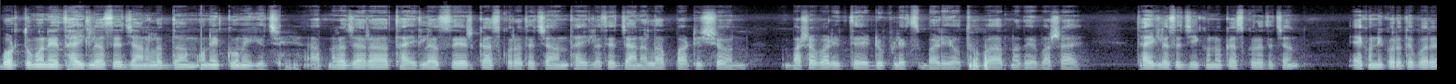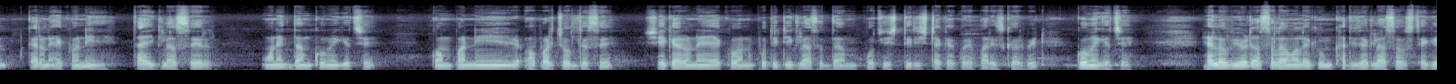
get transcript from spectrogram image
বর্তমানে থাই গ্লাসের জানালার দাম অনেক কমে গেছে। আপনারা যারা থাই গ্লাসের কাজ করাতে চান, থাই গ্লাসের জানালা, পার্টিশন বাসা বাড়িতে ডুপ্লেক্স বাড়ি অথবা আপনাদের বাসায় থাই গ্লাসের যে কোনো কাজ করাতে চান, এখনই করাতে পারেন। কারণ এখনই থাই গ্লাসের অনেক দাম কমে গেছে, কোম্পানির অফার চলতেছে। সে কারণে এখন প্রতিটি গ্লাসের দাম পঁচিশ তিরিশ টাকা করে পার স্কোয়ার ফিট কমে গেছে। হ্যালো ভিউয়ার্স আসসালামু আলাইকুম খাদিজা গ্লাস হাউস থেকে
